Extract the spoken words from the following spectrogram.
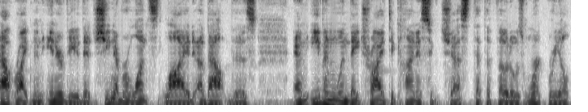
outright in an interview that she never once lied about this, and even when they tried to kind of suggest that the photos weren't real,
